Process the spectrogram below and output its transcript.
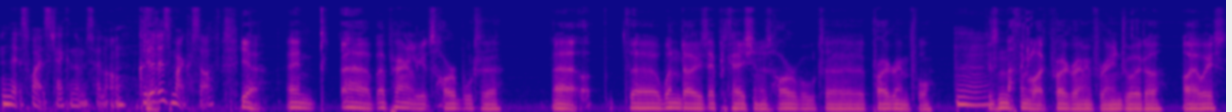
and that's why it's taken them so long. Because it is Microsoft. Yeah, and uh, apparently it's horrible to. Uh, the Windows application is horrible to program for. Mm. There's nothing like programming for Android or iOS.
